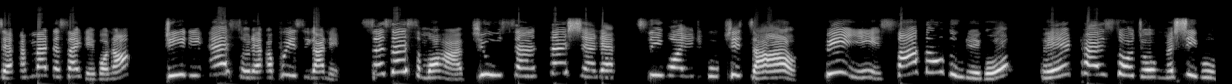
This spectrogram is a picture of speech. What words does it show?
ချက်အမှတ်တစိုက်တွေပေါ့နော်။ DDS ဆိုတဲ့အဖွဲ့အစည်းကနေဆက်ဆက်စမောဟာဖြူဆန်တက်ရှန်တဲ့စီးပွားရေးတစ်ခုဖြစ်ကြောင်းပြီးရင်စားသုံးသူတွေကိုဘယ်ထိုက်ဆိုကြမရှိဘူး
